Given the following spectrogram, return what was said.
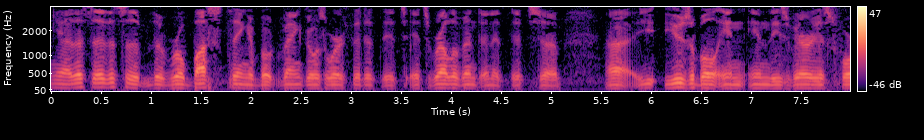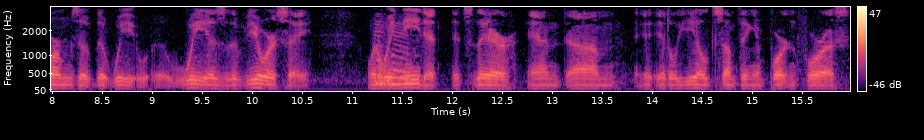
Yeah, that's uh, that's uh, the robust thing about Van Gogh's work that it, it's it's relevant and it, it's uh, uh, usable in, in these various forms of, that we we as the viewer say when we need it, it's there and um, it, it'll yield something important for us,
